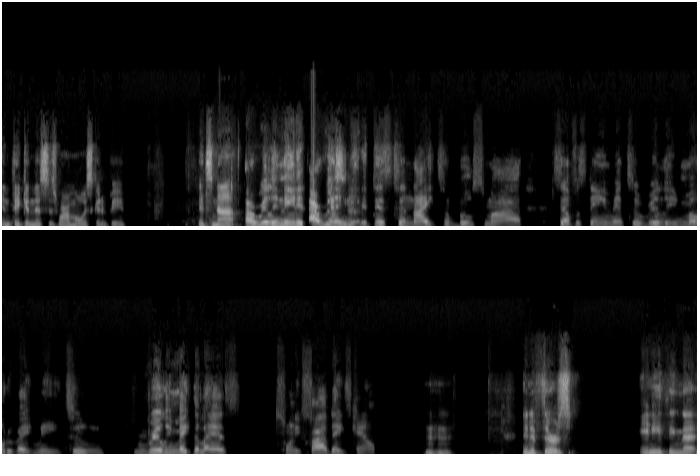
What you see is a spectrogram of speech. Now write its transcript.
and thinking this is where I'm always going to be. It's not I really needed I really needed this tonight to boost my self esteem and to really motivate me to really make the last 25 days count. hmm And if there's anything that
